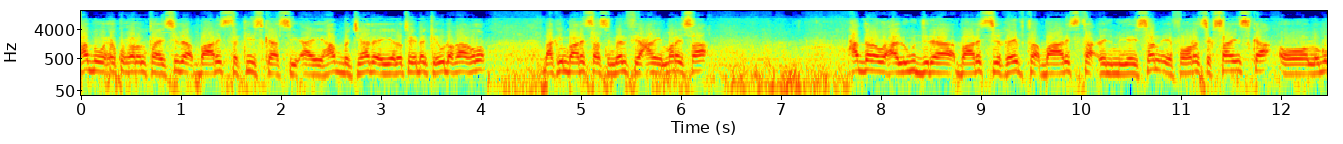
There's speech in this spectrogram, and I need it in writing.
Hadba waxay ku xiran tahay sida baarista kiiskaasi ay hadba jihada ay yeelato ee dhankay u dhaqaaqdo. Laakiin baaristaasi meel fiicanay maraysaa. Haddana waxaa lagu jiraa baaristii qaybta baarista cilmiyeysan ee forensic science-ka oo lagu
